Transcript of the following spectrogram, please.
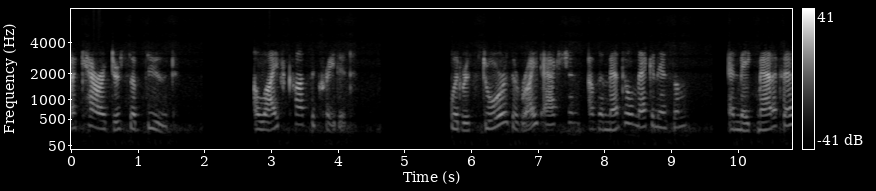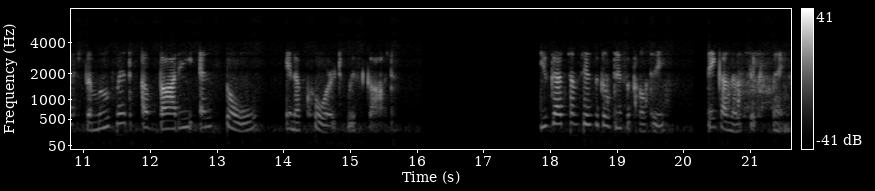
a character subdued, a life consecrated, would restore the right action of the mental mechanism and make manifest the movement of body and soul in accord with God. You've got some physical difficulty. Think on those six things.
